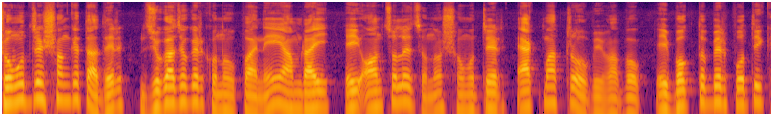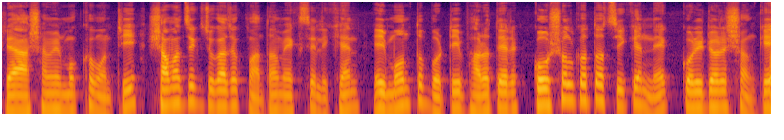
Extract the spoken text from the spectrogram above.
সমুদ্রের সঙ্গে তাদের যোগাযোগের কোনো উপায় নেই, আমরাই এই অঞ্চলের জন্য সমুদ্রের একমাত্র অভিভাবক। এই বক্তব্যের প্রতিক্রিয়া আসামের মুখ্যমন্ত্রী সামাজিক যোগাযোগ মাধ্যম এক্সে লিখেন, এই মন্তব্যটি ভারতের কৌশলগত চিকেন নেক করিডোরের সঙ্গে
